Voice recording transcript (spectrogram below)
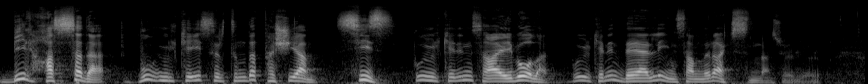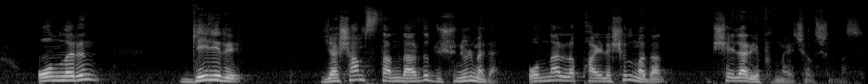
bilhassa da bu ülkeyi sırtında taşıyan siz, bu ülkenin sahibi olan, bu ülkenin değerli insanları açısından söylüyorum. Onların geliri, yaşam standardı düşünülmeden, onlarla paylaşılmadan bir şeyler yapılmaya çalışılması.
